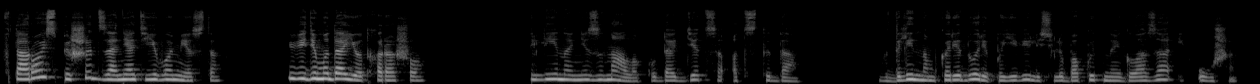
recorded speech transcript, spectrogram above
второй спешит занять его место. Видимо, дает хорошо. Лина не знала, куда деться от стыда. В длинном коридоре появились любопытные глаза и уши.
